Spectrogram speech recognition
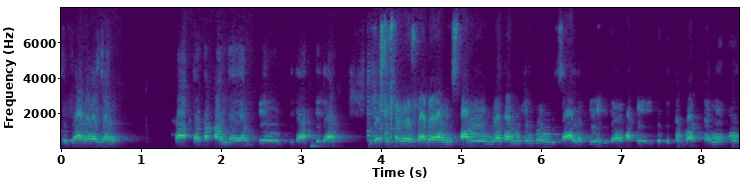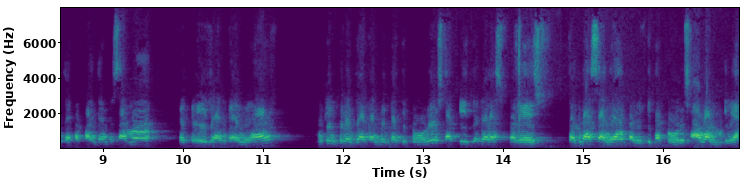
itu adalah jangka jangka panjang yang mungkin tidak tidak tidak setengah dalam setahun dua tahun mungkin pun bisa lebih gitu ya. Tapi itu kita buat ini jangka panjang bersama PPI dan KMIH. Mungkin nanti akan berganti pengurus, tapi itu adalah sebagai landasan ya bagi kita pengurus awal mungkin ya.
